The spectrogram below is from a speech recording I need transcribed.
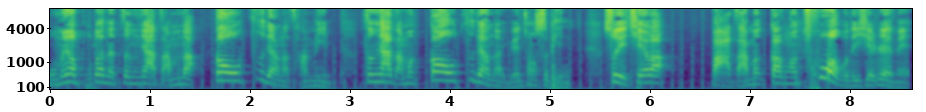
我们要不断的增加咱们的高质量的产品，增加咱们高质量的原创视频。所以千万。把咱们刚刚错误的一些认为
